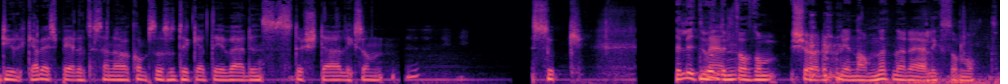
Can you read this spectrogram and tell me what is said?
dyrkar det spelet och sen har jag kompisar som tycker att det är världens största liksom suck. Det är lite Men- underligt att de körde på det namnet när det är liksom något,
